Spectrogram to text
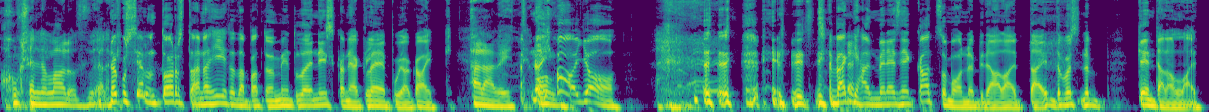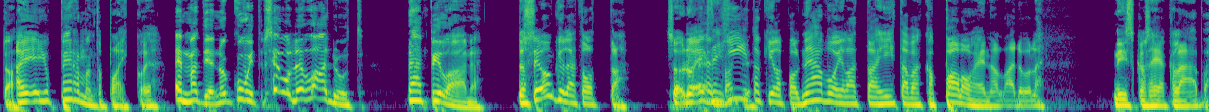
onko siellä ne ladut vielä? No kun siellä on torstaina hiihtotapahtuma, mihin tulee niskan ja kleepu ja kaikki. Älä viitti. No onko? joo, joo. Väkihän menee siihen katsomoon, ne pitää laittaa. Ei voi sinne kentällä laittaa. Ai ei ole permantopaikkoja. En mä tiedä, no kuvit, siellä on ne ladut. Nehän pilaa ne. No se on kyllä totta. Se, no eikö se hiihtokilpailu, nehän voi laittaa hiihtaa vaikka paloheinän ladulle. Niskasen ja Kläpä.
